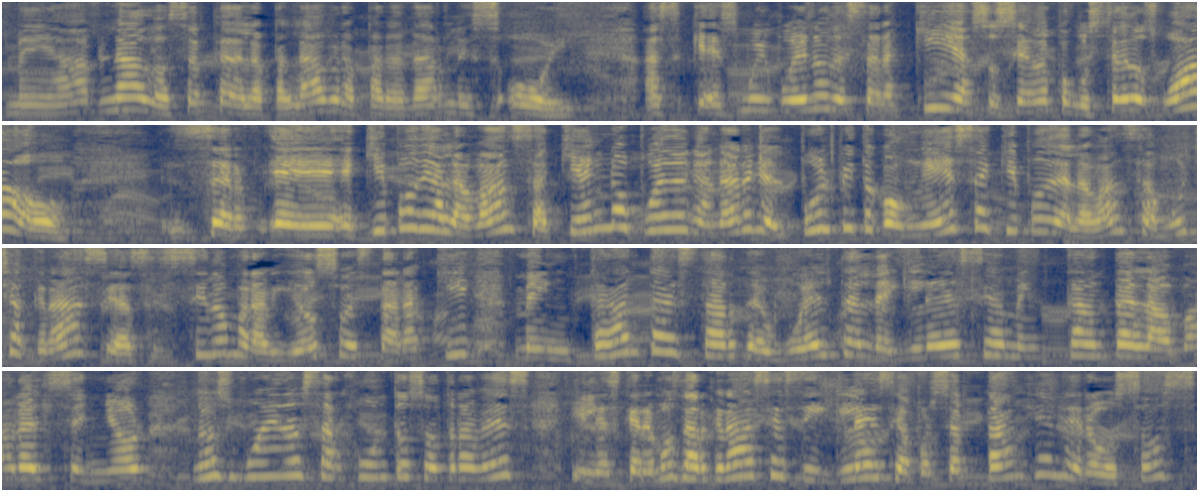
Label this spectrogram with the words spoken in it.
me ha hablado acerca de la palabra para darles hoy. Así que es muy bueno de estar aquí asociado con ustedes. ¡Wow! Eh, equipo de alabanza. ¿Quién no puede ganar en el púlpito con ese equipo de alabanza? Muchas gracias. Ha sido maravilloso estar aquí. Me encanta estar de vuelta en la iglesia. Me encanta alabar al Señor. No es bueno estar juntos otra vez. Y les queremos dar gracias, iglesia, por ser tan generosos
